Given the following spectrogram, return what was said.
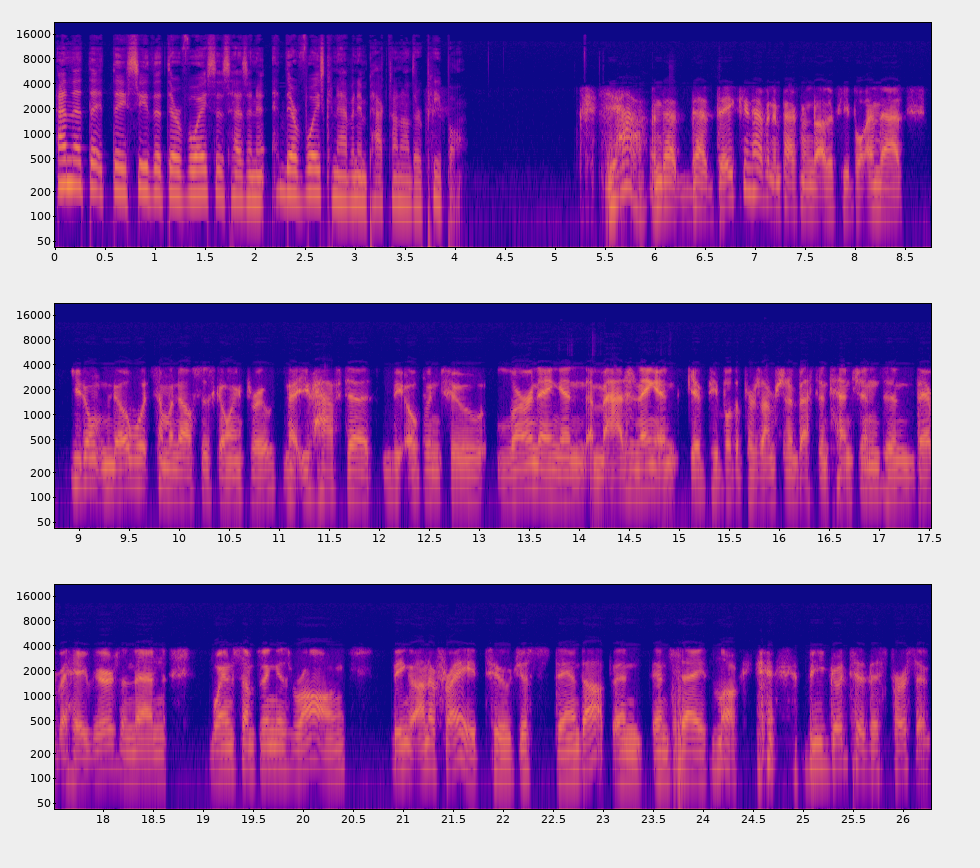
And that they, they see that their voices has an their voice can have an impact on other people. Yeah, and that that they can have an impact on other people, and that you don't know what someone else is going through. That you have to be open to learning and imagining, and give people the presumption of best intentions in their behaviors, and then when something is wrong, being unafraid to just stand up and and say, look, be good to this person,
